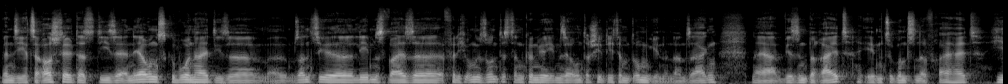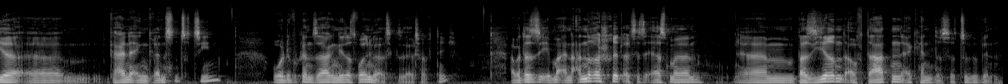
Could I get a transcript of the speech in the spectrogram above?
Wenn sich jetzt herausstellt, dass diese Ernährungsgewohnheit, diese äh, sonstige Lebensweise völlig ungesund ist, dann können wir eben sehr unterschiedlich damit umgehen und dann sagen, naja, wir sind bereit, eben zugunsten der Freiheit hier äh, keine engen Grenzen zu ziehen. Oder wir können sagen, nee, das wollen wir als Gesellschaft nicht. Aber das ist eben ein anderer Schritt, als jetzt erstmal ähm, basierend auf Daten Erkenntnisse zu gewinnen.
